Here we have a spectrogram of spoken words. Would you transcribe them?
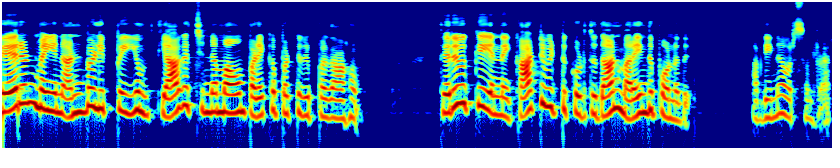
பேருண்மையின் அன்பளிப்பையும் தியாக சின்னமாகவும் படைக்கப்பட்டிருப்பதாகும். தெருவுக்கு என்னை காட்டுவிட்டு கொடுத்துதான் மறைந்து போனது அப்படின்னு அவர் சொல்கிறார்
